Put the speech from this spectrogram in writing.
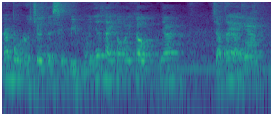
các bộ đồ chơi tài xỉu bịp mới nhất hay không hay không nhé chào tất cả anh em.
